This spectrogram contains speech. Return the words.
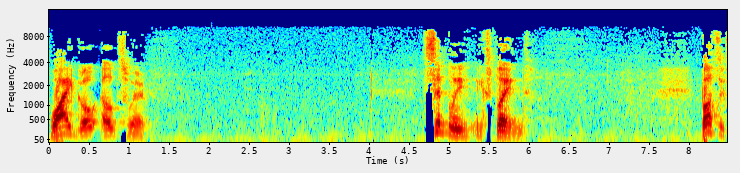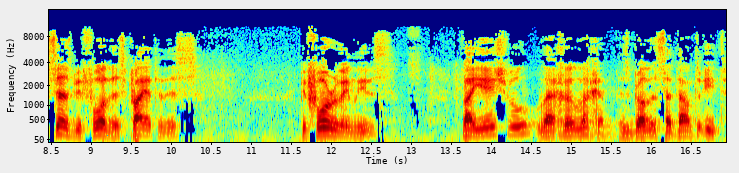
Why go elsewhere? Simply explained. Bosik says before this, prior to this, before Ruvain leaves, Vayeshvu lecher lechem. His brothers sat down to eat.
